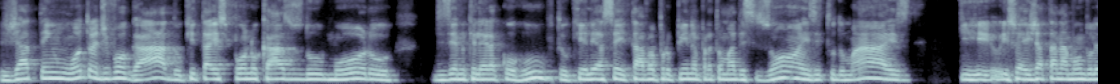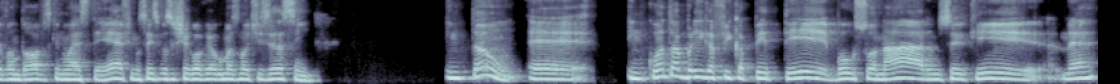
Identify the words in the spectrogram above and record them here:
Já tem um outro advogado que está expondo casos do Moro, dizendo que ele era corrupto, que ele aceitava propina para tomar decisões e tudo mais que isso aí já está na mão do Lewandowski no STF. Não sei se você chegou a ver algumas notícias assim. Então, é, enquanto a briga fica PT, Bolsonaro, não sei o quê, né?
